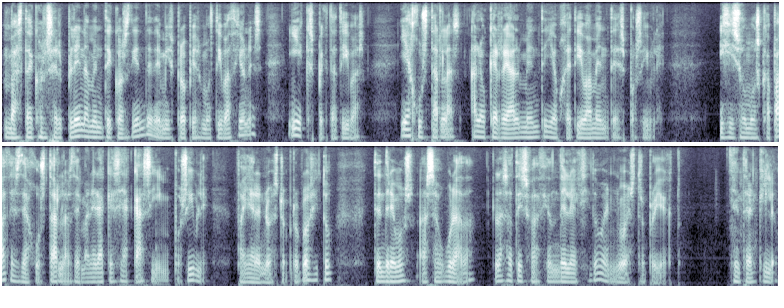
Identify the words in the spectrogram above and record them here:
Basta con ser plenamente consciente de mis propias motivaciones y expectativas y ajustarlas a lo que realmente y objetivamente es posible, y si somos capaces de ajustarlas de manera que sea casi imposible fallar en nuestro propósito, tendremos asegurada la satisfacción del éxito en nuestro proyecto. Tranquilo,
